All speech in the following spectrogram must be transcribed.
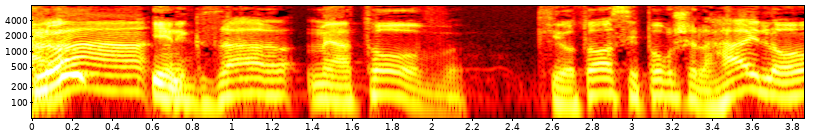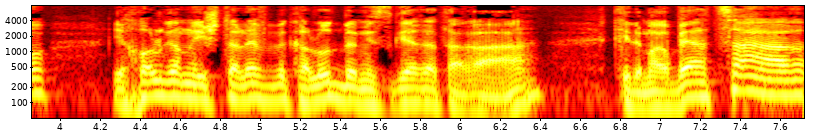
כלום? הרע. נגזר מהטוב, כי אותו הסיפור של היילו יכול גם להשתלב בקלות במסגרת הרע, כי למרבה הצער,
